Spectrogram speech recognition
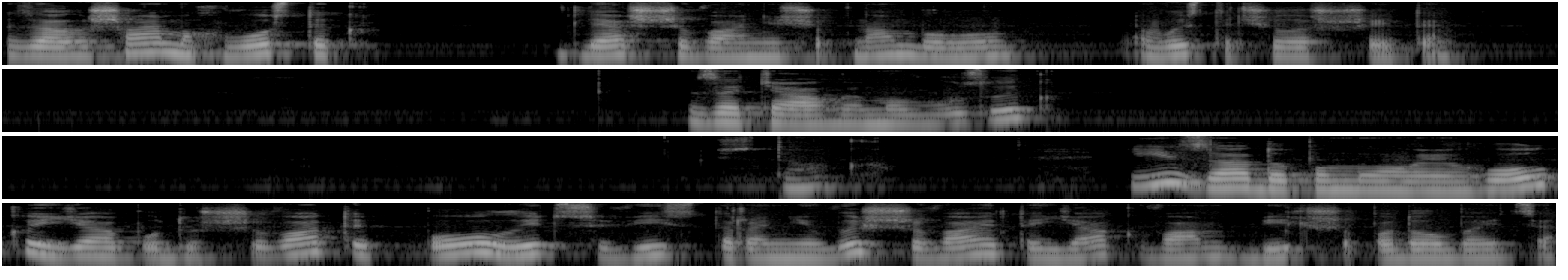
залишаємо хвостик для зшивання, щоб нам було вистачило зшити. Затягуємо вузлик. Ось так. І за допомогою голки я буду зшивати по лицевій стороні. Ви зшиваєте, як вам більше подобається.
